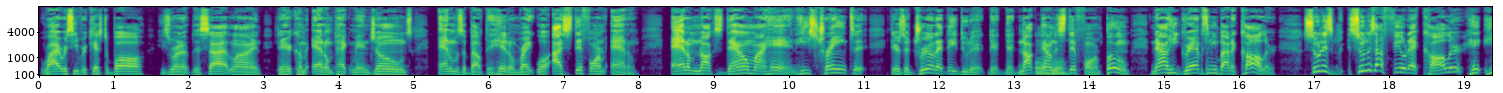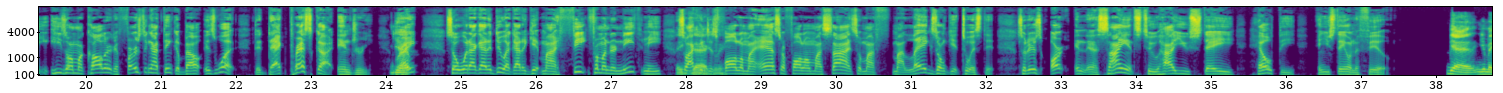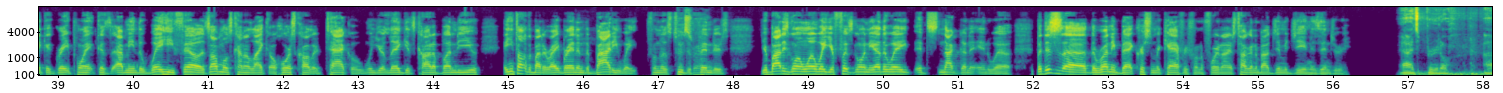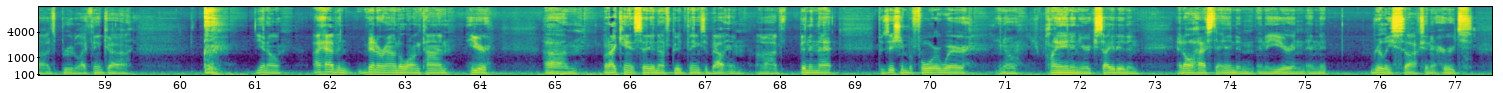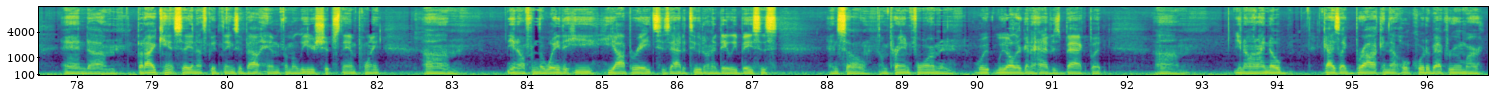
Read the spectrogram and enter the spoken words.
wide receiver catch the ball. He's running up the sideline. Then here come Adam Pac-Man Jones. Adam's about to hit him, right? Well, I stiff arm Adam. Adam knocks down my hand. He's trained to. There's a drill that they do that that, that knock mm-hmm. down the mm-hmm. stiff arm. Boom. Now he grabs me by the collar. Soon as soon as I feel that collar, he, he he's on my collar. The first thing I think about is what the Dak Prescott injury. Yep. right? So what I got to do, I got to get my feet from underneath me exactly. so I can just fall on my ass or fall on my side so my my legs don't get twisted. So there's art and uh, science to how you stay healthy and you stay on the field. Yeah, you make a great point because I mean the way he fell is almost kind of like a horse collar tackle when your leg gets caught up under you. And you talked about it, right, Brandon? The body weight from those two That's defenders. Right your body's going one way, your foot's going the other way, it's not going to end well. But this is uh, the running back, Christian McCaffrey from the 49ers, talking about Jimmy G and his injury. Uh, it's brutal. Uh, it's brutal. I think, uh, you know, I haven't been around a long time here, um, but I can't say enough good things about him. Uh, I've been in that position before where, you know, you're playing and you're excited and it all has to end in, in a year and, and it really sucks and it hurts. And um, but I can't say enough good things about him from a leadership standpoint. Um, you know, from the way that he he operates, his attitude on a daily basis. And so I'm praying for him, and we, we all are going to have his back. But um, you know, and I know guys like Brock and that whole quarterback room are.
